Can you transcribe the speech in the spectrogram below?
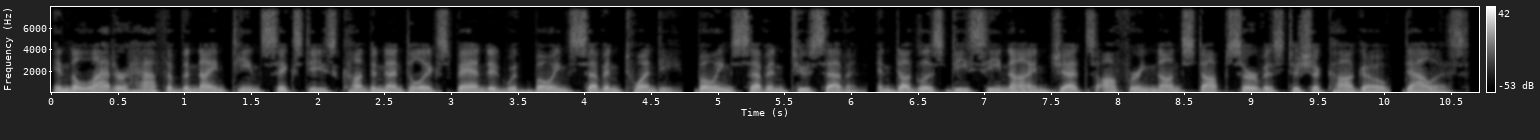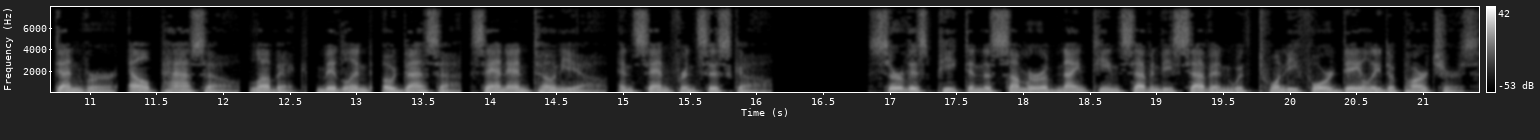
In the latter half of the 1960s Continental expanded with Boeing 720, Boeing 727, and Douglas DC-9 jets offering non-stop service to Chicago, Dallas, Denver, El Paso, Lubbock, Midland, Odessa, San Antonio, and San Francisco. Service peaked in the summer of 1977 with 24 daily departures.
